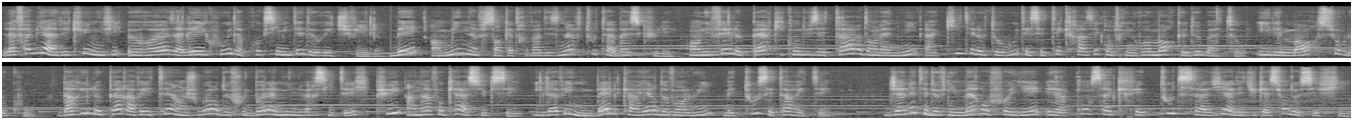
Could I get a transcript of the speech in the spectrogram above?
La famille a vécu une vie heureuse à Lakewood, à proximité de Richville. Mais en 1999, tout a basculé. En effet, le père qui conduisait tard dans la nuit a quitté l'autoroute et s'est écrasé contre une remorque de bateau. Il est mort sur le coup. Daryl le père avait été un joueur de football à l'université, puis un avocat à succès. Il avait une belle carrière devant lui, mais tout s'est arrêté. Janet est devenue mère au foyer et a consacré toute sa vie à l'éducation de ses filles.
